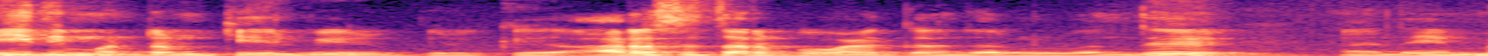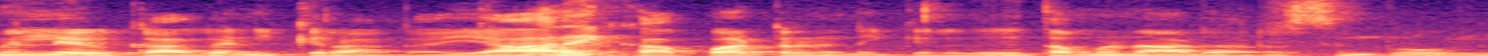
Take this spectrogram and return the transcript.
நீதிமன்றம் கேள்வி எழுப்பியிருக்கு. அரசு தரப்பு வழக்கறிஞர்கள் வந்து இந்த எம்எல்ஏவுக்காக நிற்கிறாங்க யாரை காப்பாற்ற நினைக்கிறது? தமிழ்நாடு அரசுன்ற ஒரு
